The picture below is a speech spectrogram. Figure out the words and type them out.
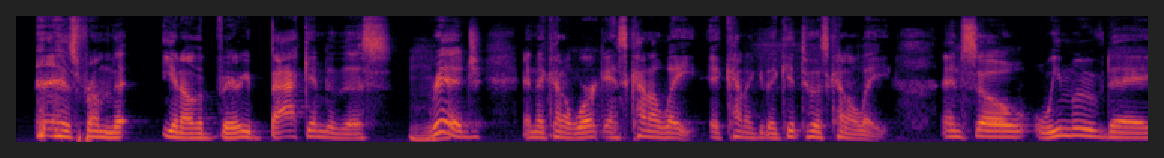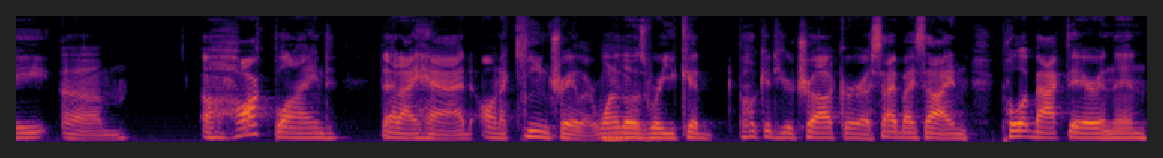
is from the you know the very back end of this ridge and they kind of work and it's kind of late. It kind of they get to us kind of late. And so we moved a um a hawk blind that i had on a keen trailer one of those where you could hook it to your truck or a side by side and pull it back there and then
